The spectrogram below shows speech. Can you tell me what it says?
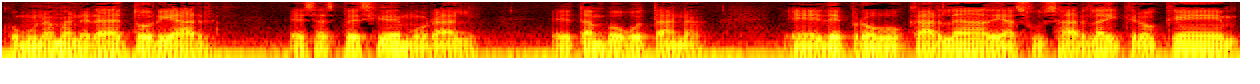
como una manera de torear esa especie de moral eh, tan bogotana, eh, de provocarla, de asusarla y creo que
